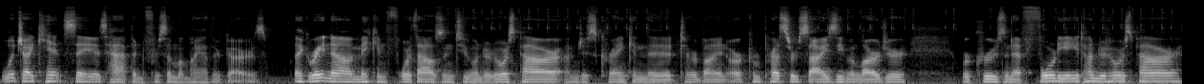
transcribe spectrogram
which I can't say has happened for some of my other cars. Like right now, I'm making 4,200 horsepower. I'm just cranking the turbine or compressor size even larger. We're cruising at 4,800 horsepower.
